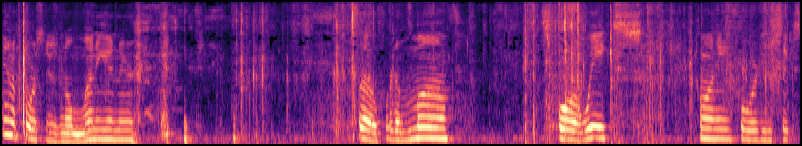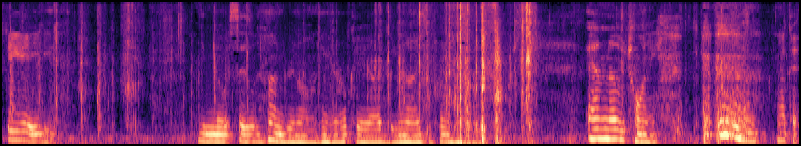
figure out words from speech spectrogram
And of course, there's no money in there. so for the month, it's four weeks, 20, 40, 60, 80. Even though it says 100 on here. Okay, I'll be nice and put 100. And another 20. okay.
